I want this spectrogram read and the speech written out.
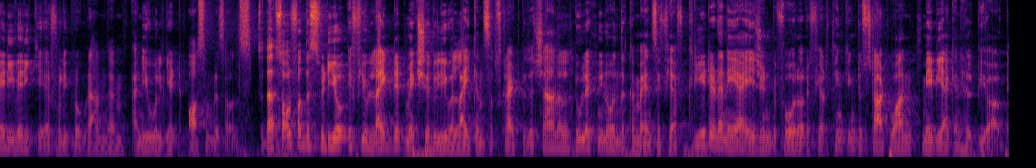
very, very carefully program them and you will get awesome results. So that's all for this video. If you liked it, make sure you leave a like and subscribe to the channel. Do let me know in the comments if you have created an AI agent before or if you're thinking to start one, maybe I can help you out.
